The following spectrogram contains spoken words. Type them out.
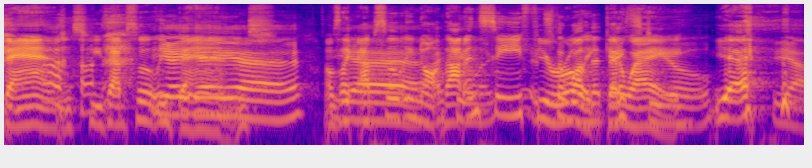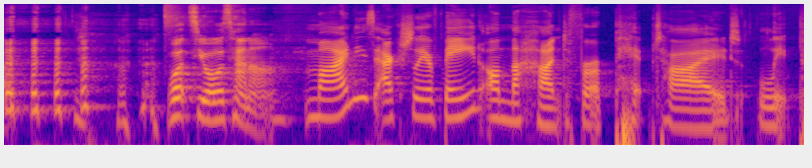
banned. He's absolutely yeah, banned. Yeah, yeah. I was like, absolutely not. That and like see Furor, get away. Steal. Yeah, yeah. What's yours, Hannah? Mine is actually I've been on the hunt for a peptide lip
